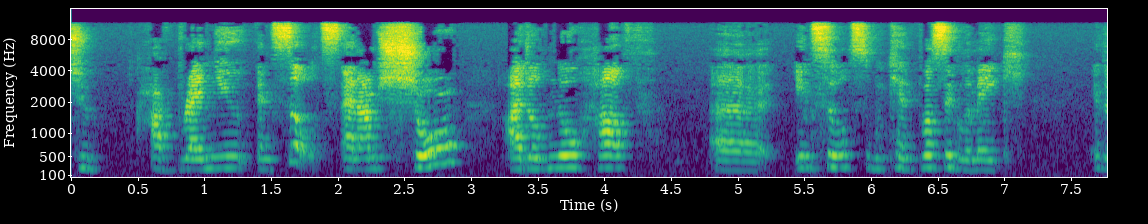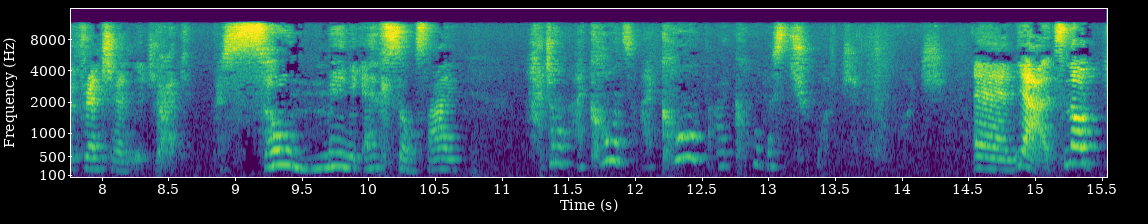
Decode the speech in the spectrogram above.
to have brand new insults. And I'm sure I don't know half uh, insults we can possibly make in the French language. Like, there's so many insults. I, I don't, I can't, I can't, I can't. That's too. And yeah, it's not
